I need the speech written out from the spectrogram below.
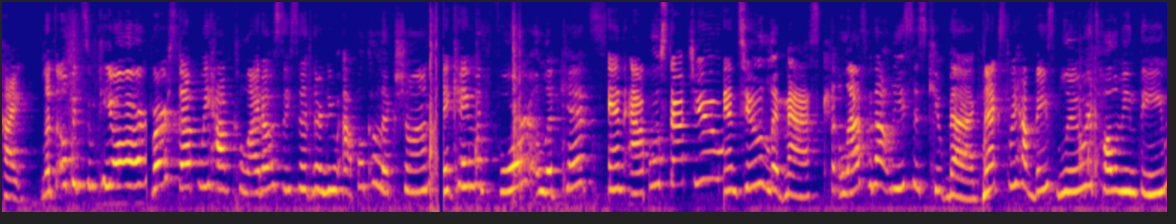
Hi, let's open some PR. First up, we have Kaleidos. They sent their new Apple collection. It came with four lip kits, an Apple statue, and two lip masks. Last but not least, this cute bag. Next, we have BaeBlu. It's Halloween theme.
